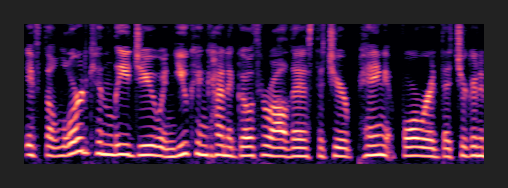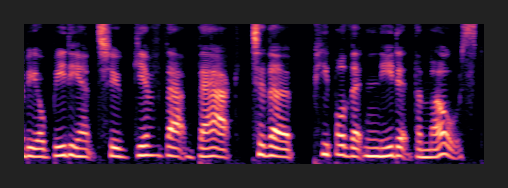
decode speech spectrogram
if the Lord can lead you and you can kind of go through all this, that you're paying it forward, that you're going to be obedient to give that back to the people that need it the most.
